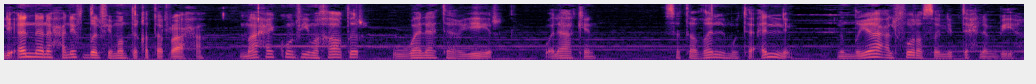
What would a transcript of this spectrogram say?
لأننا حنفضل في منطقة الراحة. ما حيكون في مخاطر ولا تغيير ولكن ستظل متألم من ضياع الفرص اللي بتحلم بيها.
